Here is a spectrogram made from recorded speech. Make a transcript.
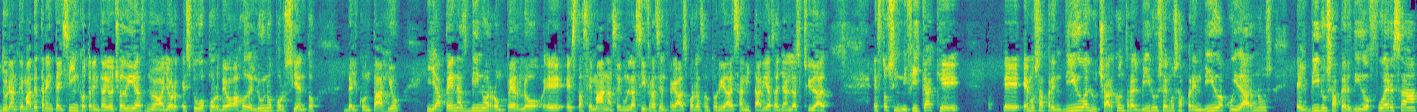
durante más de 35, 38 días, Nueva York estuvo por debajo del 1% del contagio y apenas vino a romperlo eh, esta semana, según las cifras entregadas por las autoridades sanitarias allá en la ciudad. Esto significa que eh, hemos aprendido a luchar contra el virus, hemos aprendido a cuidarnos, el virus ha perdido fuerza.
